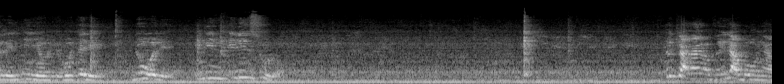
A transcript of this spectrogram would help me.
tẹ̀lé ní ìyẹn olè wọ́n tẹ̀lé dùn olè ilé ń sùn lọ. dúkìá náà yọ̀ fẹ́ ilé àbọ̀ òun yà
